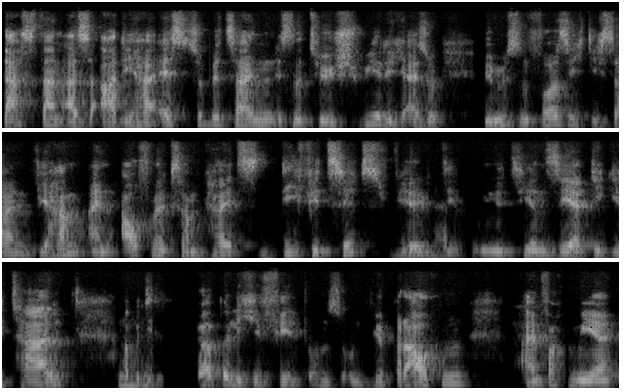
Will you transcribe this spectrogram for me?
das dann als ADHS zu bezeichnen, ist natürlich schwierig. Also wir müssen vorsichtig sein. Wir haben ein Aufmerksamkeitsdefizit. Wir ja. kommunizieren sehr digital, mhm. aber die körperliche fehlt uns. Und wir brauchen einfach mehr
